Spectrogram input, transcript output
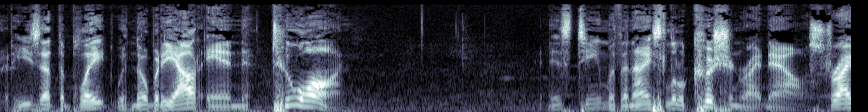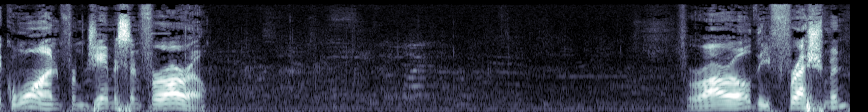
But he's at the plate with nobody out and two on. And his team with a nice little cushion right now. Strike one from Jamison Ferraro. Ferraro, the freshman.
